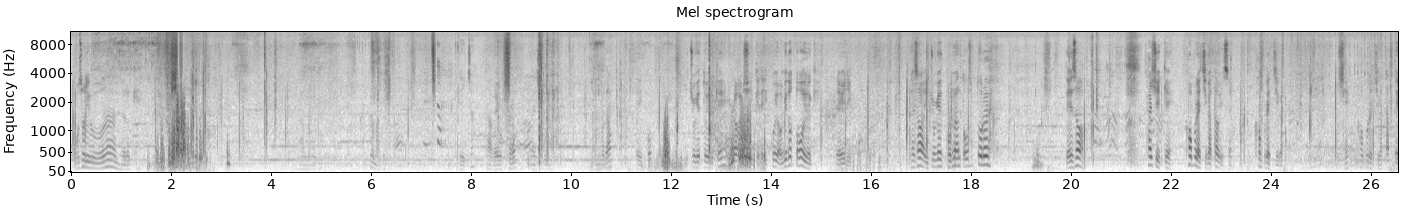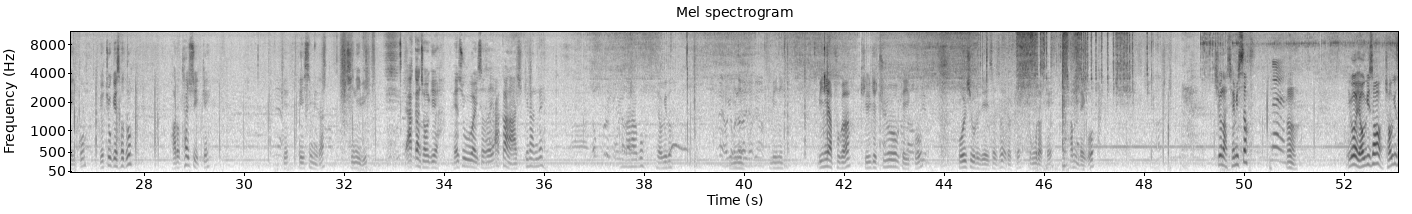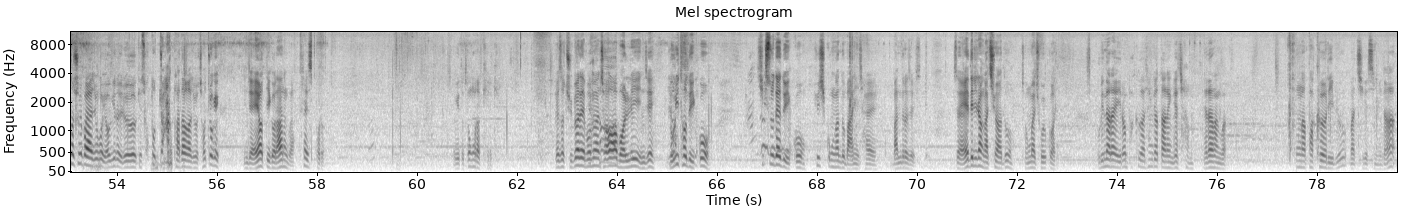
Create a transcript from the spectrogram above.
모서리 부분은 이렇게 마무리 깔끔하게 이렇게 돼 있죠. 다 외국처럼 이런 식으로 전부 다 돼 있고 이쪽에 또 이렇게 올라갈 수 있게 돼 있고 여기도 또 이렇게 레일이 있고 해서 이쪽에 보면 또 속도를 내서 탈 수 있게 curb ledge가 따로 있어요 curb ledge가 이렇게 커브 렛지가 딱 돼 있고 이쪽에서도 바로 탈 수 있게 이렇게 돼 있습니다 진입이 약간 저기 배수구가 있어서 약간 아쉽긴 한데 할만하고 여기도 미니 미니 미니 아프가 길게 쭉 돼 있고 볼식으로 돼 있어서 이렇게 동그랗게 하면 되고 시원아 재밌어? 네. 어. 이거 여기서 저기서 출발해가지고 여기로 이렇게 속도 쫙 받아가지고 저쪽에 이제 에어 뛰거나 하는 거야 transfer로 여기도 동그랗게 이렇게. 그래서 주변에 보면 저 멀리 이제 놀이터도 있고 식수대도 있고 휴식 공간도 많이 잘 만들어져 있어. 그래서 애들이랑 같이 와도 정말 좋을 것 같아. 우리나라에 이런 park가 생겼다는 게 참 대단한 거야. 홍나파크 리뷰 마치겠습니다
